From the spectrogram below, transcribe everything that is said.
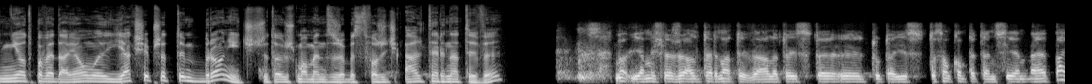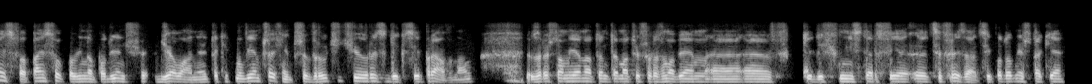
nie odpowiadają. Jak się przed tym bronić? Czy to już moment, żeby stworzyć alternatywy? No, ja myślę, że alternatywy, ale to jest e, tutaj jest, to są kompetencje e, państwa. Państwo powinno podjąć działanie, tak jak mówiłem wcześniej, przywrócić jurysdykcję prawną. Zresztą ja na ten temat już rozmawiałem e, kiedyś w Ministerstwie Cyfryzacji. Podobnież takie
